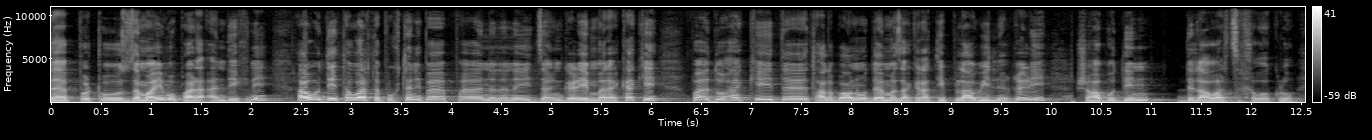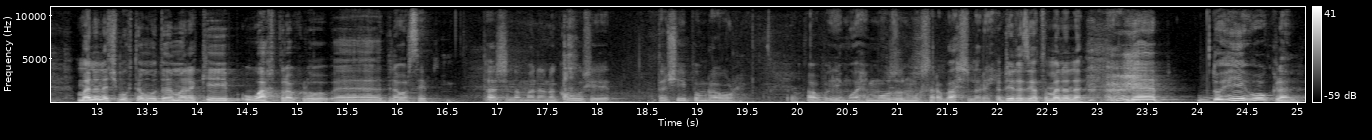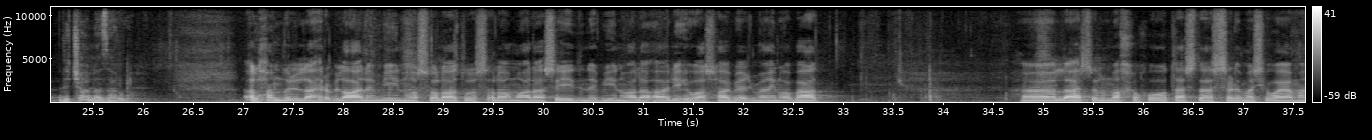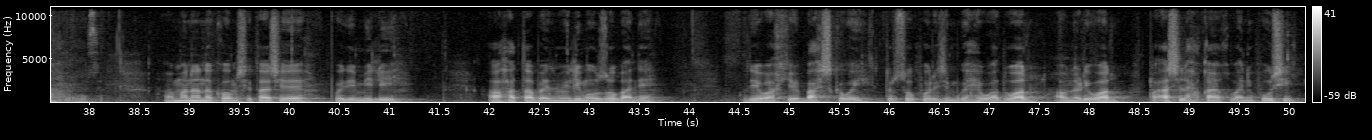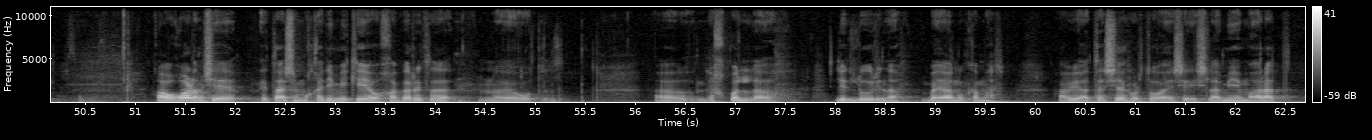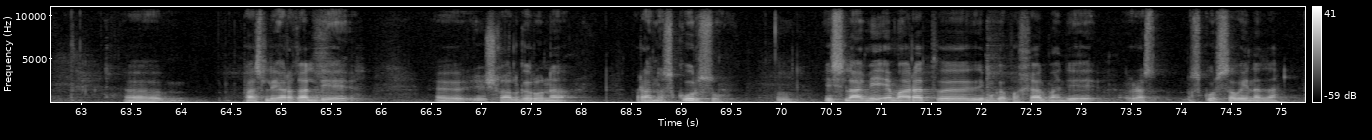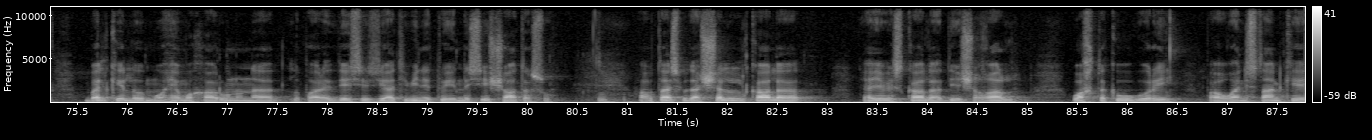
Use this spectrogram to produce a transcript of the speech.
د پټو زمایمو په اړه اندېښنې او دې ته ورته پوښتنې به په نننۍ ځانګړې مرکه کې په دوحه کې د طالبانو د مذاکراتي پلاوي له غړي شهاب الدین دلاور څخه وکړو. مننه چې موږ ته مو د مرکې وخت راکړو دلاور صاحب تاسو نه مننه کوو چې تشریف هم راوړ او په دې مهم موضوع موږ سره بحث لري ډېره زیاته مننه د دوحې هوکړه د چا نظر و الحمد لله رب العالمين والصلاة والسلام على سيد النبي وعلى آله وأصحابه أجمعين وبعد الله هر څه مخ خو تاسو ته سړمه شي وایم مننه کوم چې تا چې په دې ملي او حتی بین المللي موضوع باندې په دې وخت کې بحث کوئ تر څو پورې زموږ هیوادوال او نړیوال په اصل حقایق باندې پوه شي او غواړم چې د تاسو مقدمه کې یو خبره ته خپل لیدلوري نه بیان وکم او یا تصحیح ورته وایي چې اسلامي امارت پس له یرغل دی اشغالګرو نه رانسکور سو اسلامي امارت زموږ په خیال باندې نسکور سوی نه ده بلکې له مهمو ښارونو نه لپاره دې چې زیاتې وینې تویې نه سي شاته سو او تاسو په دا شل کاله یا یویس کاله د اشغال وخت که وګورئ په افغانستان کې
